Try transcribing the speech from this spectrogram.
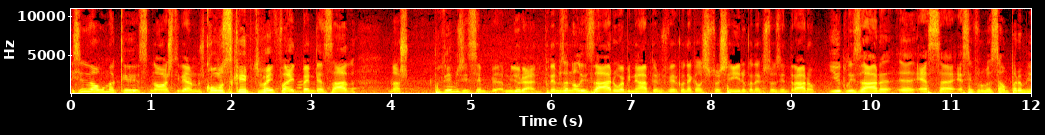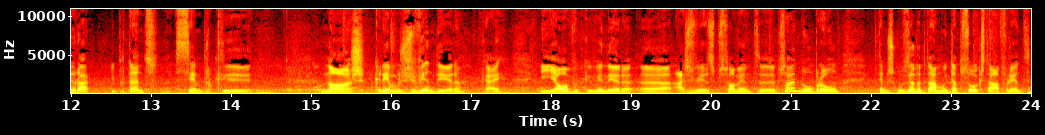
E sem dúvida alguma que se nós estivermos com um script bem feito, bem pensado, nós podemos ir sempre melhorando. Podemos analisar o webinar, podemos ver quando é que as pessoas saíram, quando é que as pessoas entraram e utilizar uh, essa, essa informação para melhorar. E, portanto, sempre que nós queremos vender, ok? E é óbvio que vender, uh, às vezes, pessoalmente, pessoalmente no para um, temos que nos adaptar muito à pessoa que está à frente,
